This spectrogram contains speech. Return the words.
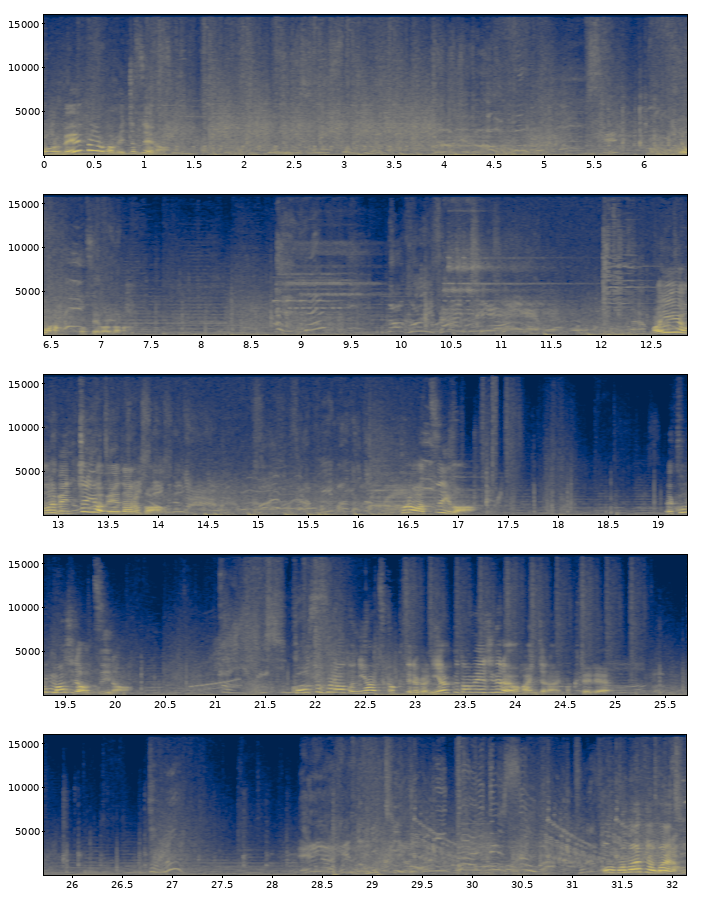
俺ベータアルファめっちゃ強いな。弱っ補正技。あいいよ俺めっちゃいいわベータアルファ。これ熱いわ。えこれマジで熱いな。硬直の後2発確定だから200ダメージぐらいは入るんじゃない確定で。おま待てお前ら。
